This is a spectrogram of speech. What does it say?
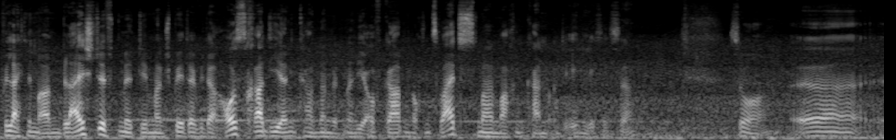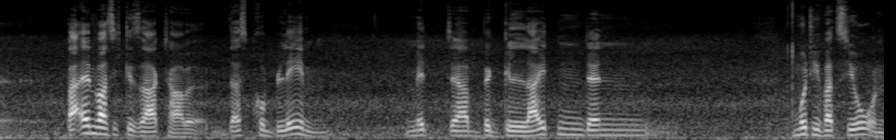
Vielleicht nimmt man einen Bleistift mit, den man später wieder rausradieren kann, damit man die Aufgaben noch ein zweites Mal machen kann und ähnliches. Ja. So, äh, bei allem, was ich gesagt habe, das Problem mit der begleitenden Motivation,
